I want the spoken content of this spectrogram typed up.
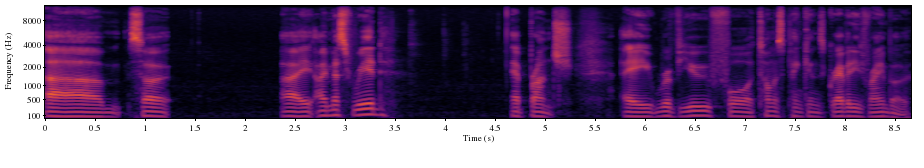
Um, so I, I misread at brunch a review for Thomas Pynchon's Gravity's Rainbow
